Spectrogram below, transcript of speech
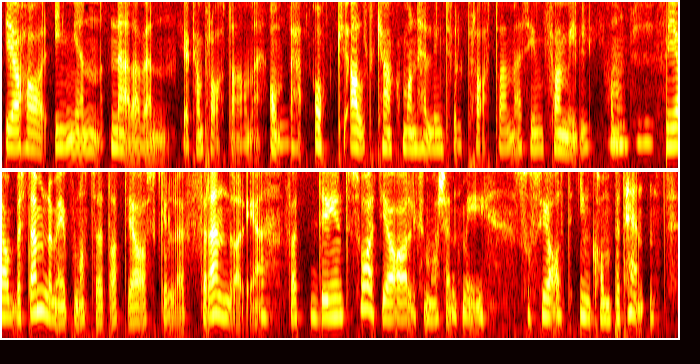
jag har ingen nära vän jag kan prata med om det här. Och allt kanske man heller inte vill prata med sin familj om. Mm, jag bestämde mig på något sätt att jag skulle förändra det. För det är ju inte så att jag liksom har känt mig socialt inkompetent.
